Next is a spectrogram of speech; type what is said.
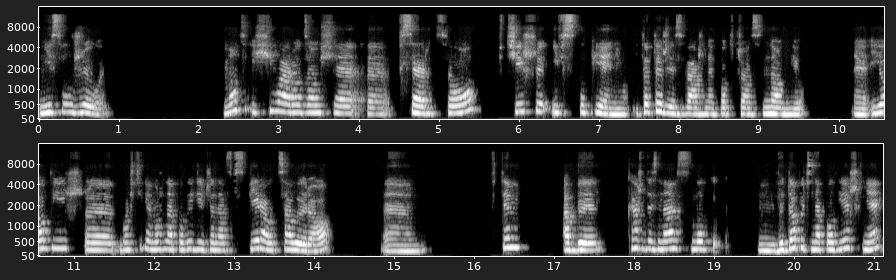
nie służyły. Moc i siła rodzą się w sercu, w ciszy i w skupieniu. I to też jest ważne podczas nowiu. E, Jowisz e, właściwie można powiedzieć, że nas wspierał cały rok e, w tym, aby każdy z nas mógł mm, wydobyć na powierzchnię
